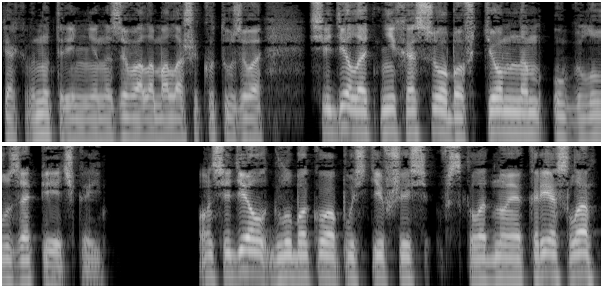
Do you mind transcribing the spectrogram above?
как внутренне называла Малаша Кутузова, сидел от них особо в темном углу за печкой. Он сидел, глубоко опустившись в складное кресло,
